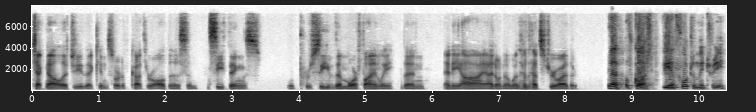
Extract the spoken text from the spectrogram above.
technology that can sort of cut through all this and see things or perceive them more finely than any eye. I don't know whether that's true either. Yeah, of course. We have photometry,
